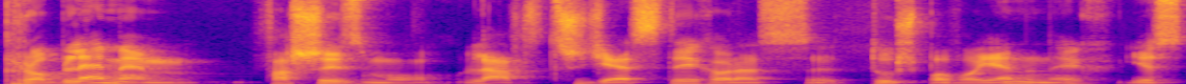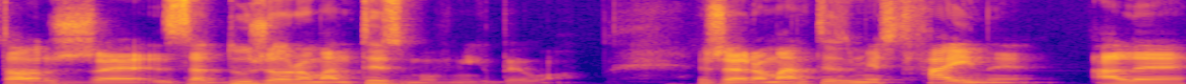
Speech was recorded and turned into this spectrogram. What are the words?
problemem faszyzmu lat 30. oraz tuż powojennych jest to, że za dużo romantyzmu w nich było że romantyzm jest fajny, ale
